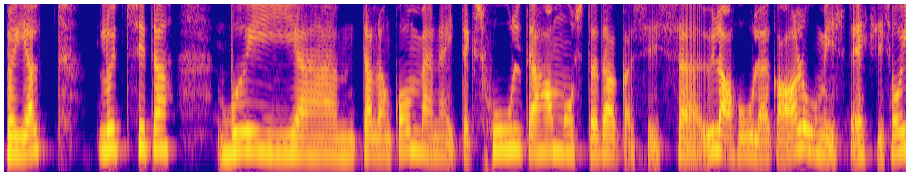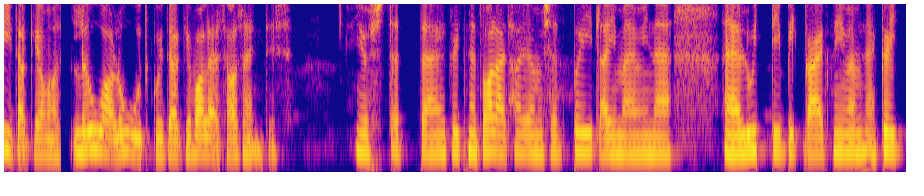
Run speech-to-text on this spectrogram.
pöialt lutsida või äh, tal on komme näiteks huulde hammustada, kas siis äh, ülahuulega alumist, ehk siis hoidagi oma lõualuud kuidagi vales asendis just, et äh, kõik need valed harjumused, põidla imemine, äh, luti pikaaegne imemine, kõik,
